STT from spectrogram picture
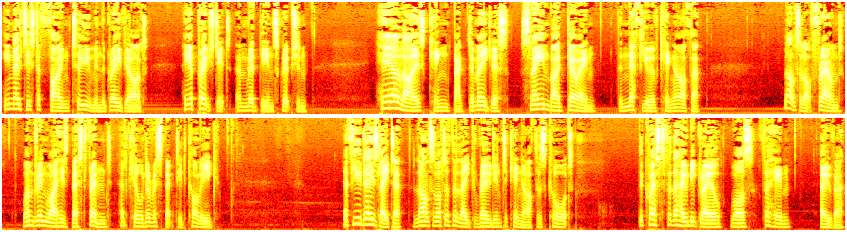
he noticed a fine tomb in the graveyard. He approached it and read the inscription. Here lies King Bagdemagus, slain by Gawain, the nephew of King Arthur. Lancelot frowned, wondering why his best friend had killed a respected colleague. A few days later, Lancelot of the Lake rode into King Arthur's court. The quest for the Holy Grail was, for him, over.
